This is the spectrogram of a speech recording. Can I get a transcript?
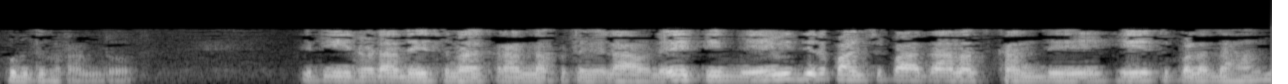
පුරුදු කරන්න ඕන. ඉතින් ඊට වඩා දේශනා කරන්න අපිට වෙලාව නැහැ. ඉතින් මේ විදිහට පංච පාදානස්කන්ධයේ හේතුඵල ධහම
